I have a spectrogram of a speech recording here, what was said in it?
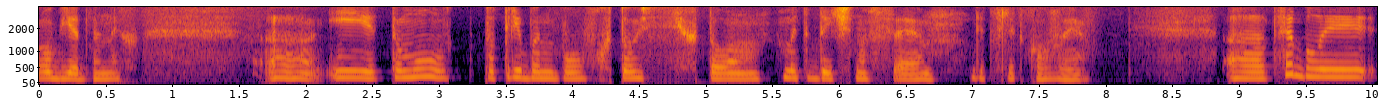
об'єднаних. Е, І тому потрібен був хтось, хто методично все відслідковує. Е, Це були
